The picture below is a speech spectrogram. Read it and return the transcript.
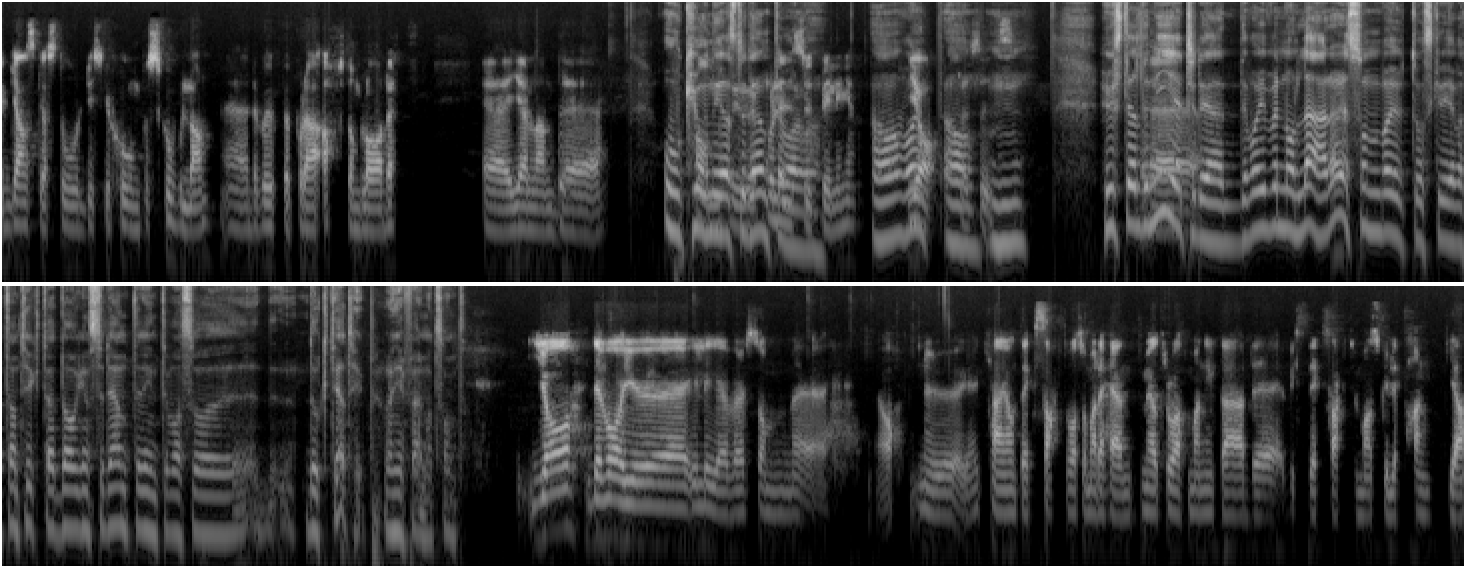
ganska stor diskussion på skolan. Det var uppe på det här Aftonbladet gällande Okunniga studenter var det. Ja, var Ja, inte- ja precis. mm. Hur ställde ni er till det? Det var ju väl någon lärare som var ute och skrev att han tyckte att dagens studenter inte var så duktiga typ. Ungefär något sånt. Ja, det var ju elever som, ja, nu kan jag inte exakt vad som hade hänt, men jag tror att man inte hade visste exakt hur man skulle tanka.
